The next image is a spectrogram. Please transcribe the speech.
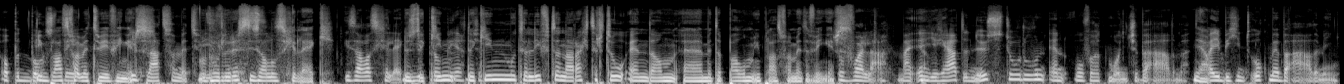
Op het borstbeen. In plaats van met twee In vingers. plaats van met twee Maar voor de rest is alles gelijk. is alles gelijk. Dus de kin, de kin moeten liften naar achter toe en dan eh, met de palm in plaats van met de vingers. Voilà. Maar, en je gaat de neus toedoen en over het mondje beademen. Ja. Maar je begint ook met beademing.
